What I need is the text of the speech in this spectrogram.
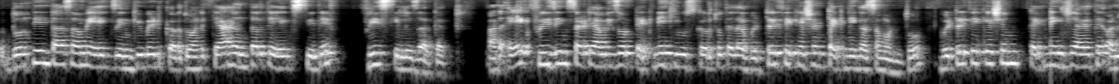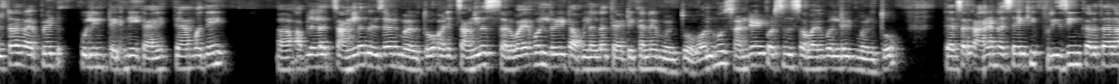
दोन तीन तास आम्ही एग्ज इन्क्युबेट करतो आणि त्यानंतर ते एग्स तिथे फ्रीज केले जातात. आता एग फ्रीजिंगसाठी आम्ही जो टेक्निक युज करतो त्याला विट्रिफिकेशन टेक्निक असं म्हणतो. विट्रिफिकेशन टेक्निक जे आहे ते अल्ट्रा रॅपिड पुलिंग टेक्निक आहे. त्यामध्ये आपल्याला चांगला रिझल्ट मिळतो आणि चांगलं सर्व्हायवल रेट आपल्याला त्या ठिकाणी मिळतो. Almost hundred percent survival rate मिळतो. त्याचं कारण असं आहे की फ्रीजिंग करताना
